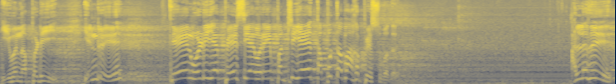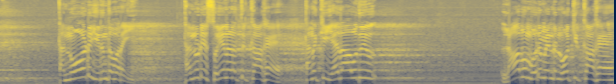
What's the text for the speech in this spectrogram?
இவன் அப்படி என்று தேன் ஒழிய பேசியவரை பற்றியே தப்பு தப்பாக பேசுவது. அல்லது தன்னோடு இருந்தவரை தன்னுடைய சுயநலத்திற்காக தனக்கு ஏதாவது லாபம் வரும் என்ற நோக்கிற்காக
